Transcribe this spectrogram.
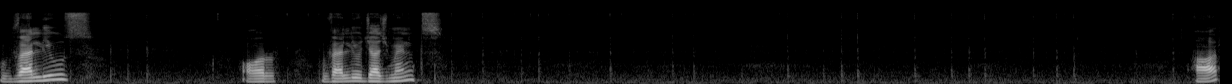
values or value judgments are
